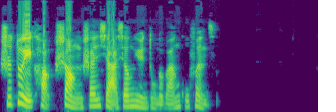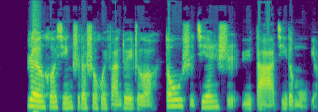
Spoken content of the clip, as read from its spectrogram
是对抗上山下乡运动的顽固分子。任何形式的社会反对者都是监视与打击的目标。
